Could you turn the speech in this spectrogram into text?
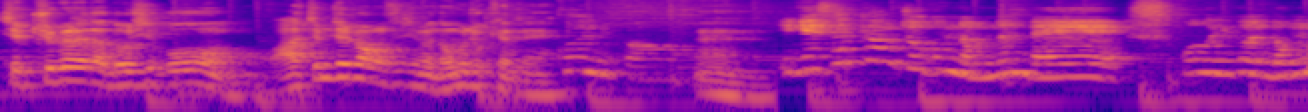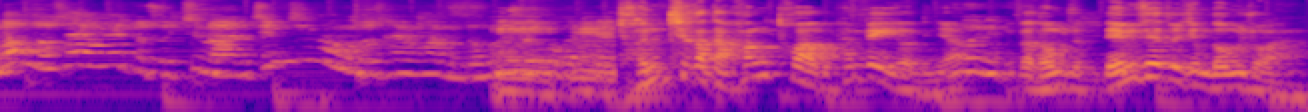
집 주변에다 놓으시고 와 찜질방으로 쓰시면 너무 좋겠네. 그러니까. 네. 이게 세 평 조금 넘는데 어 이거 농막으로 사용해도 좋지만 찜질방으로 사용하면 너무 좋을 것 음, 같아요. 음. 전체가 다 황토하고 편백이거든요. 그러니까. 그러니까 너무 좋. 냄새도 지금 너무 좋아요.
